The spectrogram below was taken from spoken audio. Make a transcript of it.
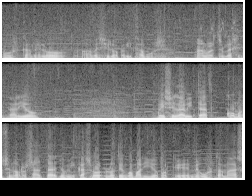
búscamelo A ver si localizamos a nuestro legendario. ¿Veis el hábitat? Cómo se nos resalta. Yo en mi caso lo tengo amarillo porque me gusta más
